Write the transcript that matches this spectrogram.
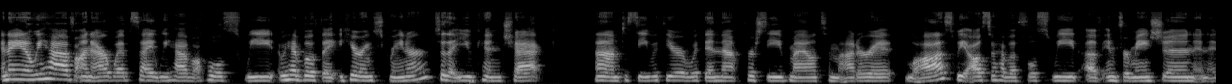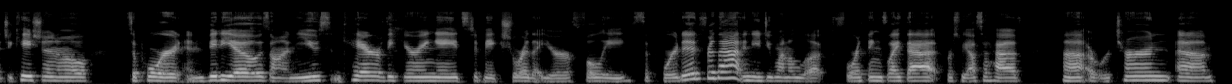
And I you know we have on our website, we have a whole suite. We have both a hearing screener so that you can check um, to see if you're within that perceived mild to moderate loss. We also have a full suite of information and educational support and videos on use and care of the hearing aids to make sure that you're fully supported for that. And you do want to look for things like that. Of course, we also have uh, a return um,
